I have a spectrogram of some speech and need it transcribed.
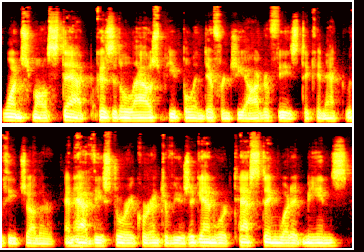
one small step because it allows people in different geographies to connect with each other and have these StoryCorps interviews. Again, we're testing what it means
